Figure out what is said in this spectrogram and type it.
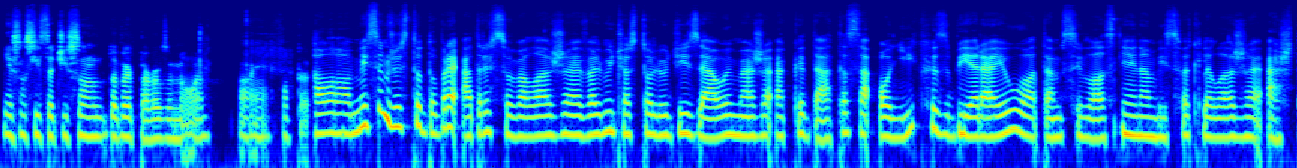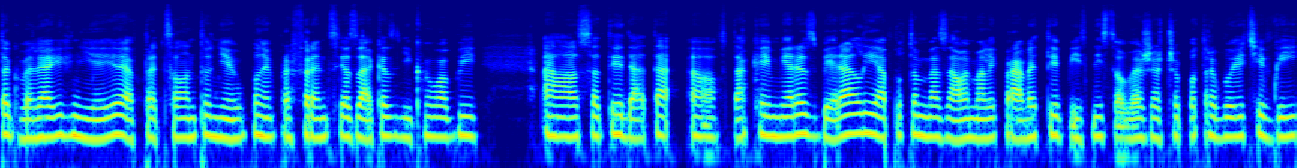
nie som si sa, či som dobre porozumela. Ale myslím, že si to dobre adresovala, že veľmi často ľudí zaujíma, že aké dáta sa o nich zbierajú a tam si vlastne nám vysvetlila, že až tak veľa ich nie je a predsa len to nie je úplne preferencia zákazníkov, aby a sa tie dáta v takej miere zbierali a potom ma zaujímali práve tie biznisové, že čo potrebujete vy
